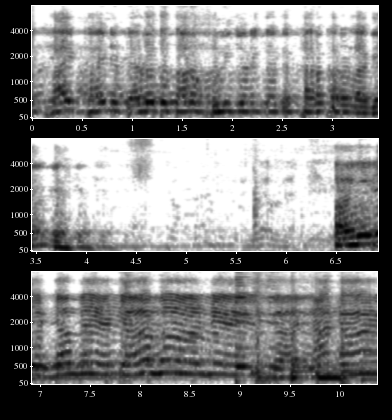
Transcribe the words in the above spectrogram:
વાલી ખાઈ ખાઈને બેડો તો તારો ફૂલી ગયો ને કે ખારો ખારો લાગે એમ કે. અરે તમે જમને ગનાના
